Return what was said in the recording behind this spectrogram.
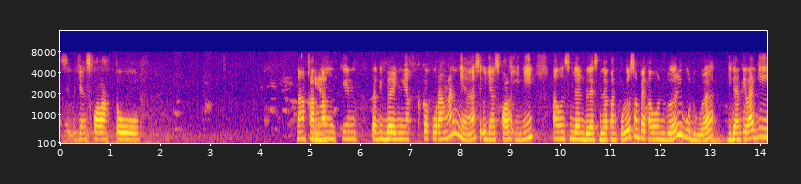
Si ujian sekolah tuh Nah, karena yeah. mungkin lebih banyak kekurangannya si ujian sekolah ini tahun 1980 sampai tahun 2002 diganti lagi.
